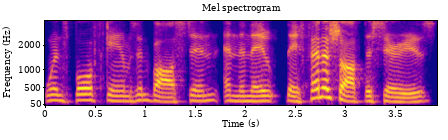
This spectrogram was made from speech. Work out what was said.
wins both games in Boston, and then they they finish off the series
